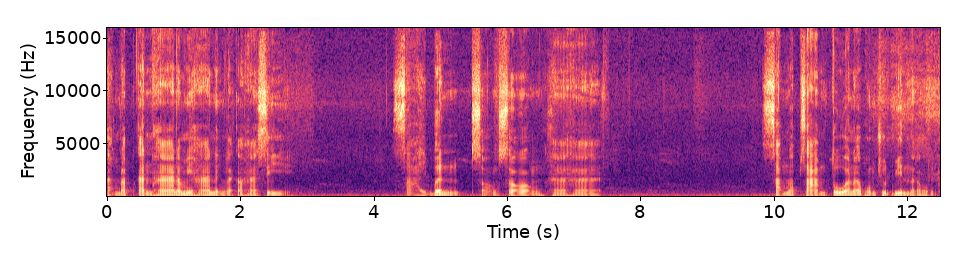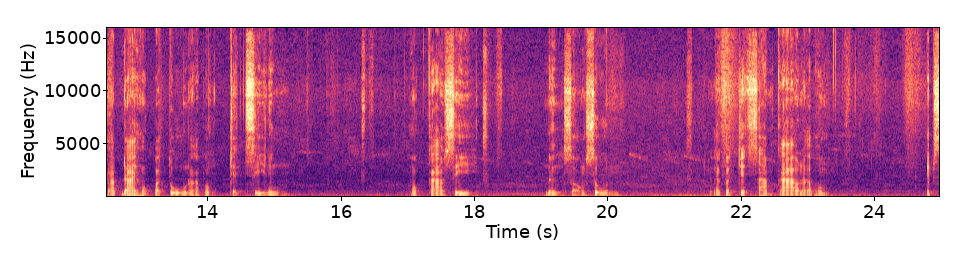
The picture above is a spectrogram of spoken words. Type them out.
สำหรับกัน5นะมี 51 แล้วก็ 54 สายเบิ้ล 22 55 สำหรับ 3 ตัวนะครับผมชุดวินนะครับผมกลับได้ 6 ประตูนะครับผม 741 694 120 แล้วก็ 739 นะครับผม FC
